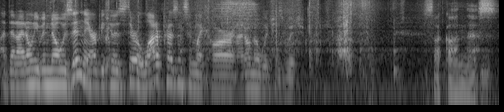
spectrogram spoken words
that I don't even know is in there because there are a lot of presents in my car and I don't know which is which. Suck on this.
